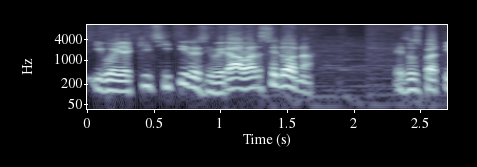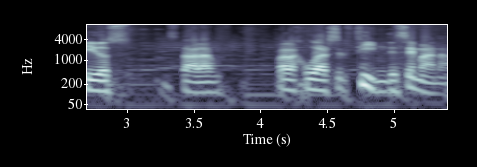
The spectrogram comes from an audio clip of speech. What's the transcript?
y Guayaquil City recibirá a Barcelona. Esos partidos estarán para jugarse el fin de semana.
